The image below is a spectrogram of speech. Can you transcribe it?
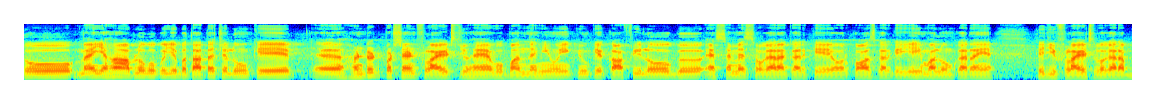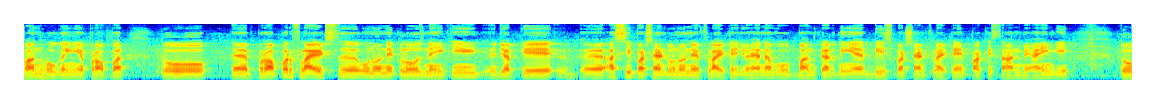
तो मैं यहाँ आप लोगों को ये बताता चलूँ कि हंड्रेड परसेंट फ़्लाइट्स जो हैं वो बंद नहीं हुई, क्योंकि काफ़ी लोग एसएमएस वगैरह करके और कॉल्स करके यही मालूम कर रहे हैं कि जी फ़्लाइट्स वगैरह बंद हो गई हैं प्रॉपर तो प्रॉपर फ़्लाइट्स उन्होंने क्लोज़ नहीं की, जबकि 80 परसेंट उन्होंने फ़्लाइटें जो है ना वो बंद कर दी हैं 20 परसेंट फ़्लाइटें पाकिस्तान में आएँगी। तो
